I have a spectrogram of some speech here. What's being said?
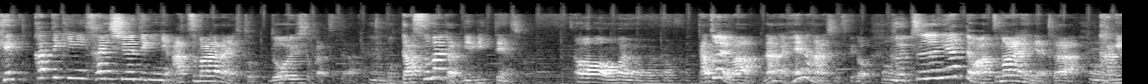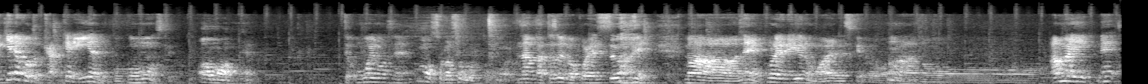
結果的に最終的に集まらない人ってどういう人かって言ったら、うん。もう出す前からビビってんすよああはいはいはいはい。例えばなんか変な話ですけど、うん。普通にやっても集まらへんのやったら、うん。過激なこと書けばいいやんって僕思うんですけど。ああまあね。って思いません？まあそりゃそうだと思うよなんか例えばこれすごい まあねこれで言うのもあれですけど、ん。あのーあんまりね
